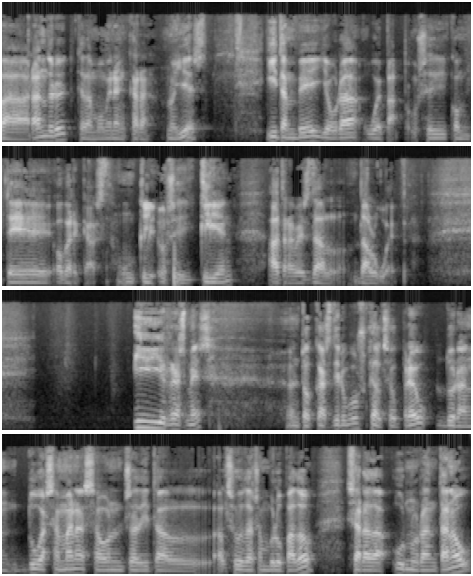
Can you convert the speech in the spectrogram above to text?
per Android, que de moment encara no hi és, i també hi haurà web app, o sigui, com té Overcast, un cli o sigui, client a través del, del web. I res més. En tot cas, dir-vos que el seu preu durant dues setmanes, segons ha dit el, el seu desenvolupador, serà de 1,99.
